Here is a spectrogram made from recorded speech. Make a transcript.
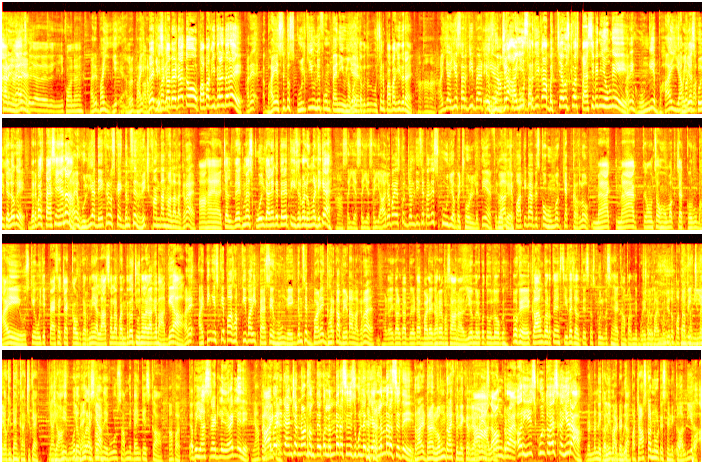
खड़े हुए हैं। ये कौन है? अरे भाई ये अबे भाई अबे किसका बेटा है तू? पापा किधर है तेरे? अरे भाई इसने तो स्कूल की यूनिफॉर्म पहनी हुई है। तभी तो पूछ पापा किधर है। हाँ हाँ हाँ। आइए सर जी बैठिए। आपको आइए सर जी का बच्चा है उसके पास पैसे भी नहीं होंगे। अरे होंगे भाई यहाँ भैया स्कूल चलोगे? तेरे पास पैसे है ना? हुलिया देख रहे हो उसका एकदम से रिच खानदान वाला लग रहा है। हाँ है, है। चल देख मैं स्कूल जाने के तेरे तीस रुपए लूँगा ठीक है? हाँ सही है सही है सही है। आ जाओ भाई इसको जल्दी से पहले स्कूल यहाँ पे छोड़ लेते हैं। फ़िलहाल चपाती भाई इसको होमवर्क चेक कर लो। मैं मैं कौन सा होमवर्क चेक करूँ भाई? उसके मुझे पैसे चेकआउट करने हैं। लास्ट वाला बंदा तो चूना लगा के भाग गया। अरे आई थिंक इसके पास अब की बारी पैसे होंगे। एकदम से बड़े घर का बेटा लग रहा है। बड़े घर का बेटा बड़े घर में फंसाना आ दियो मेरे को तो लोग। ओके एक काम करते हैं सीधा चलते हैं इसका स्कूल। वैसे है कहाँ पर? हमने पूछा तो भाई, मुझे तो पता भी नहीं है। बैंक आ चुका है। यहाँ ये- से ये पूरा पूरा सामने वो सामने बैंक है इसका। कहाँ पर? अबे यहाँ से राइट ले ले राइट ले ले। यहाँ पे हाँ है। टेंशन नॉट हम तेरे को लंबे रास्ते से स्कूल लेके जा रहे लंबे रास्ते से। ड्राइव ड्राइव लॉन्ग ड्राइव पे लेकर जा रहे हैं हाँ लॉन्ग ड्राइव और ये स्कूल तो है इसका ये रहा। डंडा निकाली बड़ा डंडा। पचास का नोट इसने निकाल दिया।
